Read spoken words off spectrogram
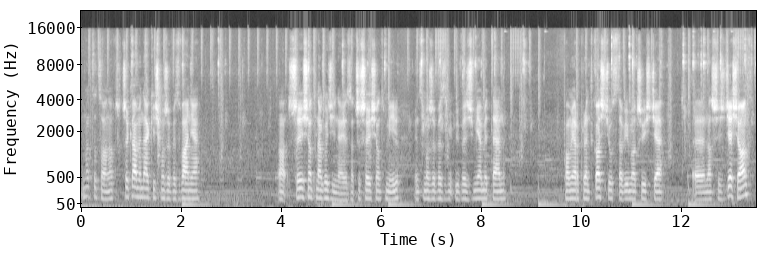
No to co, no to czekamy na jakieś może wyzwanie. O, 60 na godzinę jest, znaczy 60 mil, więc może weźmiemy ten pomiar prędkości, ustawimy oczywiście e, na 60.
